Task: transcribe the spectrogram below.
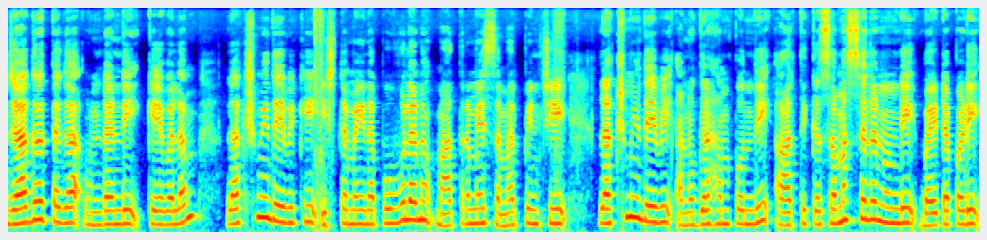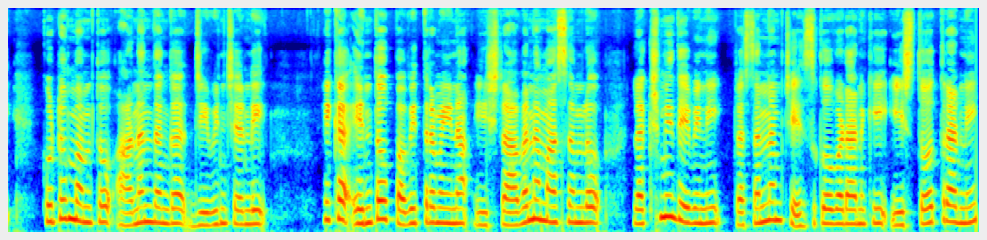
జాగ్రత్తగా ఉండండి. కేవలం లక్ష్మీదేవికి ఇష్టమైన పువ్వులను మాత్రమే సమర్పించి లక్ష్మీదేవి అనుగ్రహం పొంది ఆర్థిక సమస్యల నుండి బయటపడి కుటుంబంతో ఆనందంగా జీవించండి. ఇక ఎంతో పవిత్రమైన ఈ శ్రావణ మాసంలో లక్ష్మీదేవిని ప్రసన్నం చేసుకోవడానికి ఈ స్తోత్రాన్ని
